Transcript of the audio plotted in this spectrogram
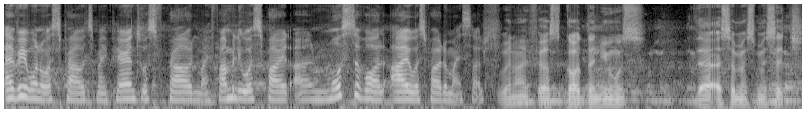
Everyone was proud. My parents was proud, my family was proud, and most of all, I was proud of myself. When I first got the news, the SMS message,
